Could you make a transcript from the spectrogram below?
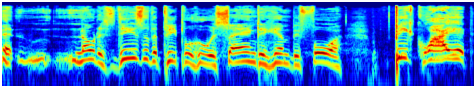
And notice these are the people who were saying to him before, be quiet.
